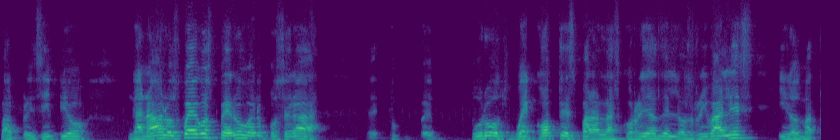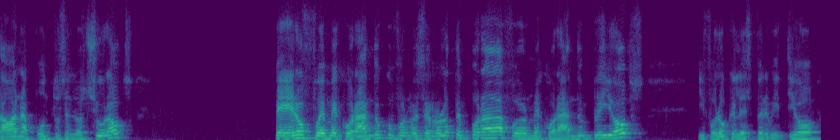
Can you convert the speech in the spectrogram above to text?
al principio ganaba los juegos, pero bueno, pues era eh, eh, puros huecotes para las corridas de los rivales y los mataban a puntos en los shootouts. Pero fue mejorando conforme cerró la temporada, fueron mejorando en playoffs y fue lo que les permitió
